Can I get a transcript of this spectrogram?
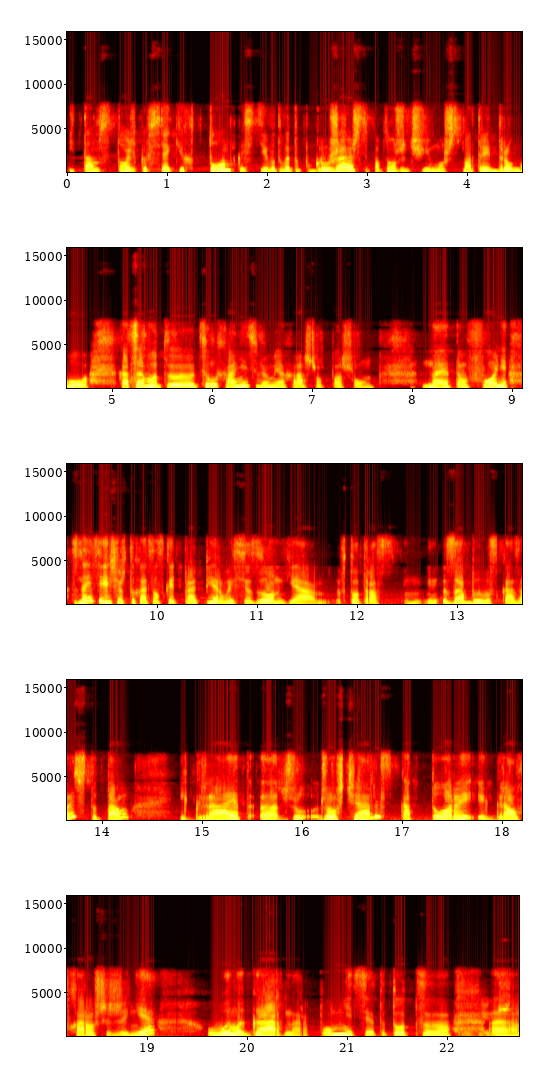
и там столько всяких тонкостей, и вот в это погружаешься, потом уже ничего не можешь смотреть другого. Хотя вот э, телохранитель у меня хорошо пошел на этом фоне. Знаете, еще что хотела сказать про первый сезон, я в тот раз забыла сказать, что там играет э, Джо, Джош Чарльз, который играл в «Хорошей жене», Уилла Гарднера, помните? Это тот, э, э,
